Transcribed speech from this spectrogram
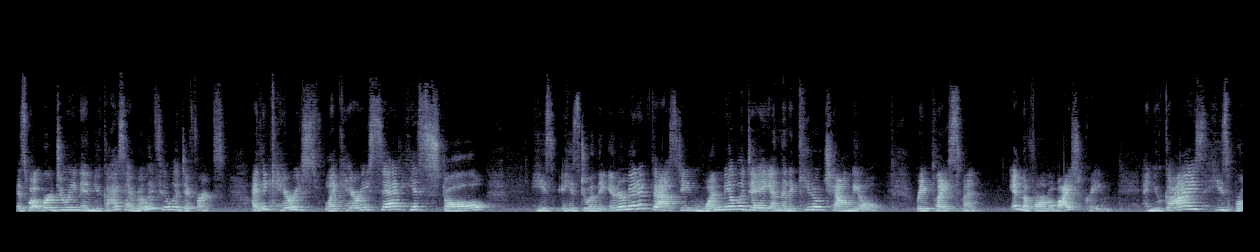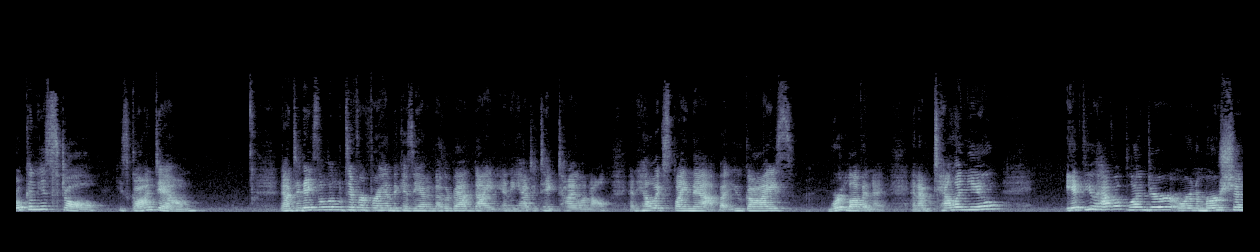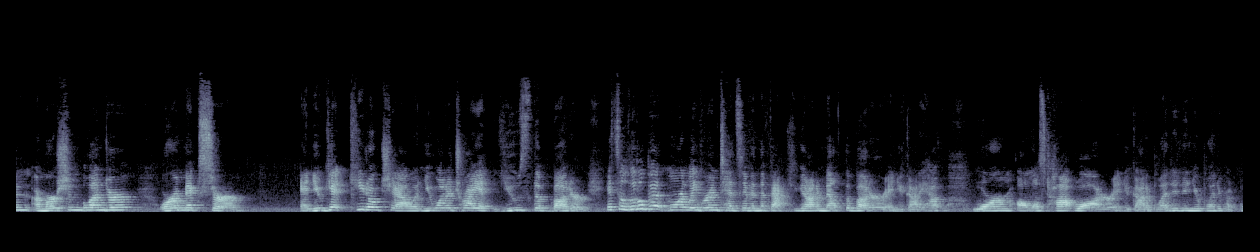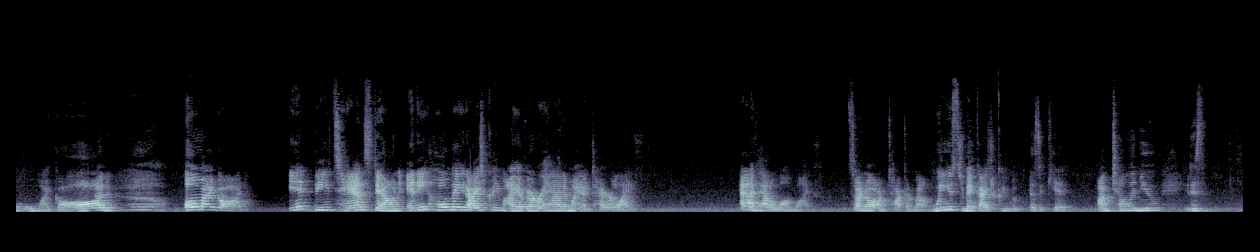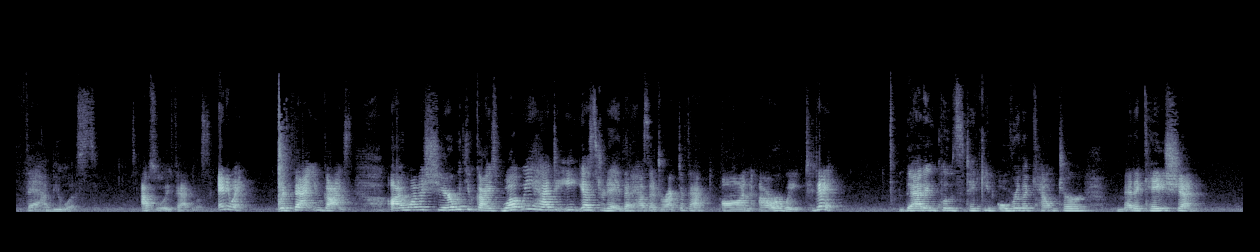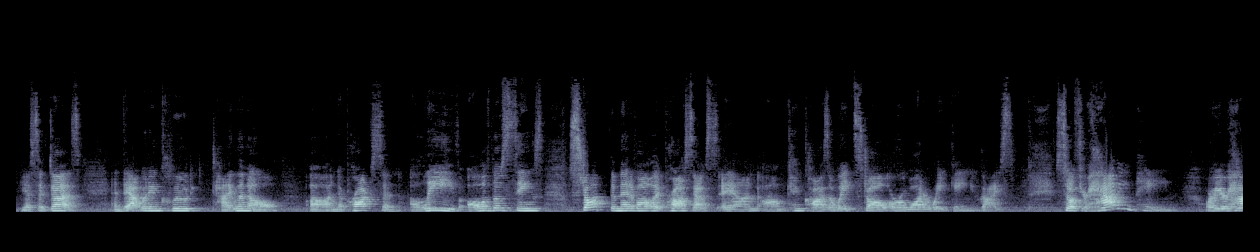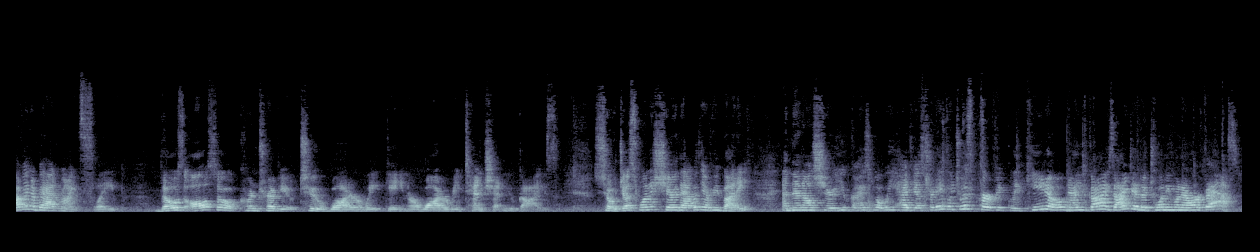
is what we're doing. And you guys, I really feel a difference. I think Harry, like Harry said, his stall, he's, he's doing the intermittent fasting, one meal a day, and then a keto chow meal replacement in the form of ice cream. And you guys, he's broken his stall. He's gone down. Now today's a little different for him because he had another bad night and he had to take Tylenol. And he'll explain that. But you guys, we're loving it. And I'm telling you, if you have a blender or an immersion, immersion blender or a mixer, and you get keto chow and you want to try it, use the butter. It's a little bit more labor intensive in the fact you got to melt the butter and you got to have warm, almost hot water and you got to blend it in your blender. But oh my God, oh my God, it beats hands down any homemade ice cream I have ever had in my entire life. And I've had a long life. So I know what I'm talking about. We used to make ice cream as a kid. I'm telling you, it is fabulous. It's absolutely fabulous. Anyway, with that, you guys, I want to share with you guys what we had to eat yesterday that has a direct effect on our weight today. That includes taking over-the-counter medication. Yes, it does. And that would include Tylenol, uh, naproxen, Aleve, all of those things stop the metabolic process and um, can cause a weight stall or a water weight gain, you guys. So if you're having pain or you're having a bad night's sleep, those also contribute to water weight gain or water retention, you guys. So just want to share that with everybody. And then I'll share you guys what we had yesterday, which was perfectly keto. Now, you guys, I did a 21 hour fast.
